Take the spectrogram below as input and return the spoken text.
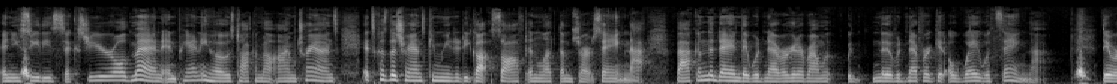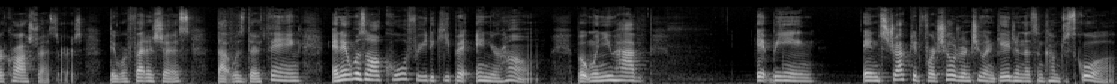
and you see these 60 year old men in pantyhose talking about I'm trans. It's because the trans community got soft and let them start saying that. Back in the day, they would never get around with, they would never get away with saying that. They were cross dressers, they were fetishists, that was their thing. And it was all cool for you to keep it in your home. But when you have it being instructed for children to engage in this and come to school.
